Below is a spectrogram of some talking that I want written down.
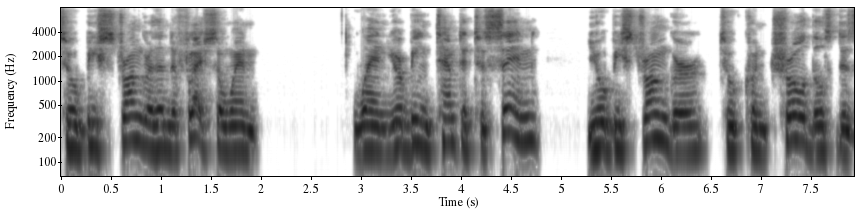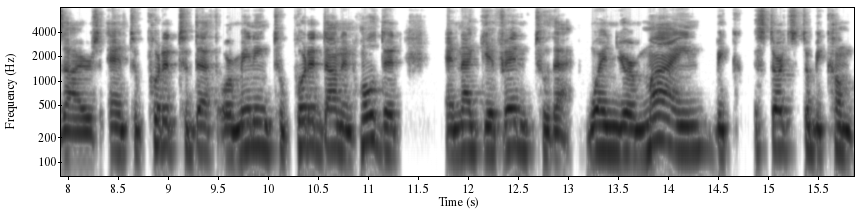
to be stronger than the flesh. So when when you're being tempted to sin, you'll be stronger to control those desires and to put it to death, or meaning to put it down and hold it and not give in to that. When your mind be- starts to become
